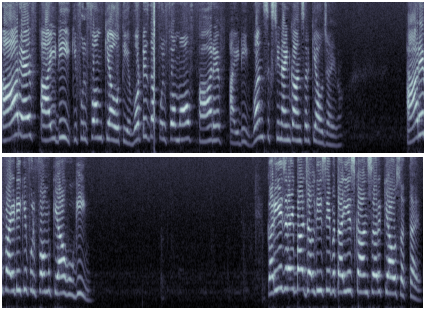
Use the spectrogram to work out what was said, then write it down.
आर एफ़ आई डी की फुल फॉर्म क्या होती है? What is the full form of R F I D one sixty nine का आंसर क्या हो जाएगा? आर एफ़ आई डी की फुल फॉर्म क्या होगी? करिए जरा एक बार जल्दी से बताइए इसका आंसर क्या हो सकता है?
